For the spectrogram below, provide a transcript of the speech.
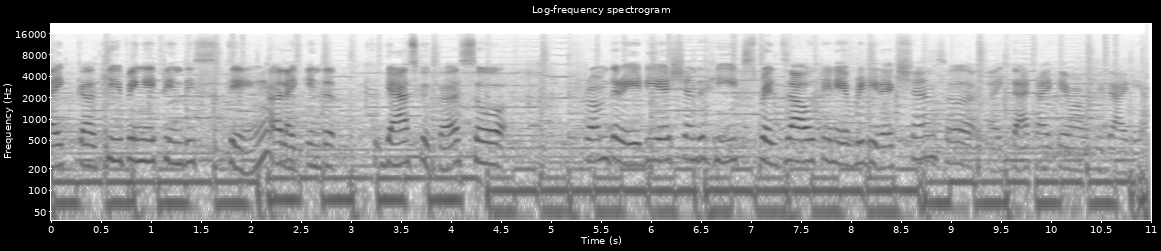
like uh, keeping it in this thing, uh, like in the gas cooker. So from the radiation, the heat spreads out in every direction. So like that, I came up with the idea.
